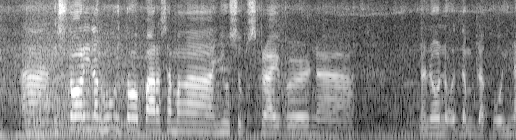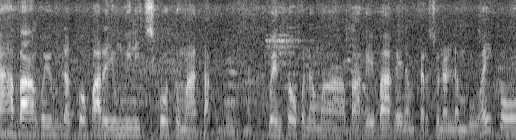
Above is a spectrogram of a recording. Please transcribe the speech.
Ah, story lang ho ito para sa mga new subscriber na nanonood ng vlog ko. Hinahabaan ko yung vlog ko para yung minutes ko tumatakbo. Nagkwento ko ng mga bagay-bagay ng personal ng buhay ko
